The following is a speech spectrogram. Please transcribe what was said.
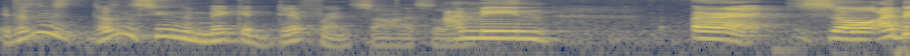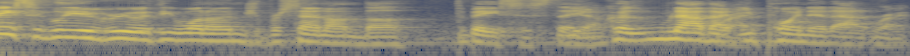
it doesn't doesn't seem to make a difference, honestly. I mean, all right. So I basically agree with you 100% on the the basis thing Yeah. because now that you Right. pointed out right.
